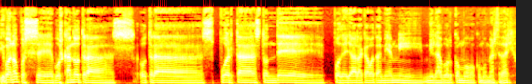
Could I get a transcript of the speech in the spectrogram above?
Y bueno, pues eh, buscando otras, otras puertas donde poder llevar a cabo también mi, mi labor como, como mercedario.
